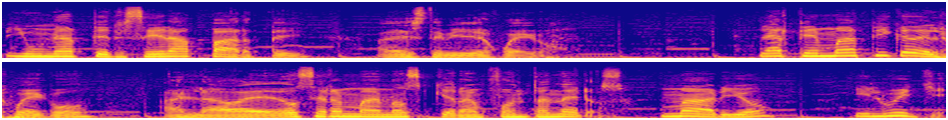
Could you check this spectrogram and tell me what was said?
y una tercera parte a este videojuego. La temática del juego hablaba de dos hermanos que eran fontaneros, Mario y Luigi,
